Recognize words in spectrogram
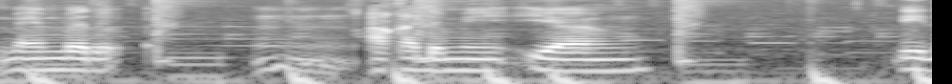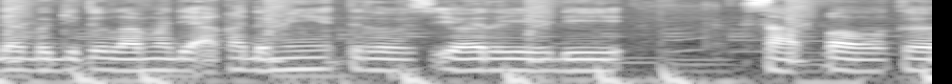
member akademi yang tidak begitu lama di akademi terus Yori di sapel ke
